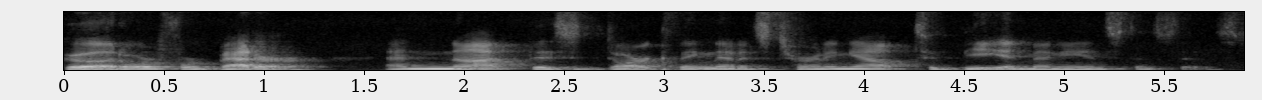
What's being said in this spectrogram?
good or for better and not this dark thing that it's turning out to be in many instances.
